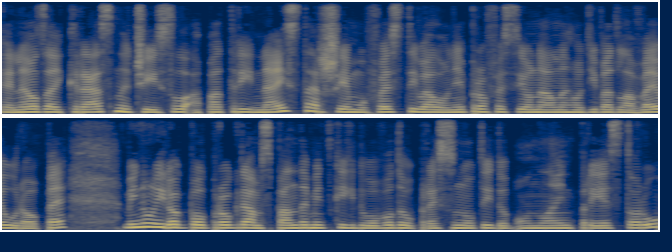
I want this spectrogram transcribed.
je naozaj krásne číslo a patrí najstaršiemu festivalu neprofesionálneho divadla v Európe. Minulý rok bol program z pandemických dôvodov presunutý do online priestoru.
